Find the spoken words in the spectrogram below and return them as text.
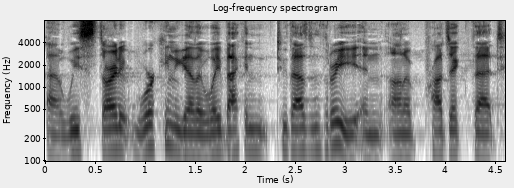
Uh, we started working together way back in 2003 and on a project that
